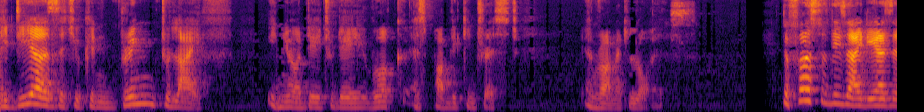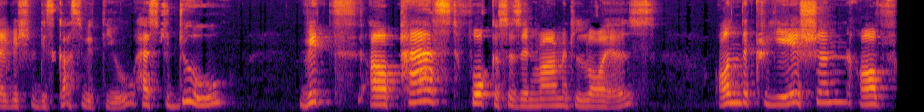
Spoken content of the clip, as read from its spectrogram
ideas that you can bring to life in your day to day work as public interest environmental lawyers. The first of these ideas I wish to discuss with you has to do with our past focus as environmental lawyers on the creation of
